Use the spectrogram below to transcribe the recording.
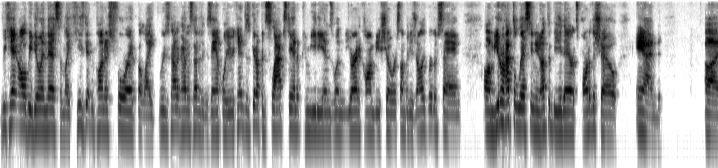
we can't all be doing this and like he's getting punished for it but like we're just gotta kind of set an example here you can't just get up and slap stand-up comedians when you're at a comedy show or something because you don't like what they're saying um you don't have to listen you don't have to be there it's part of the show and uh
